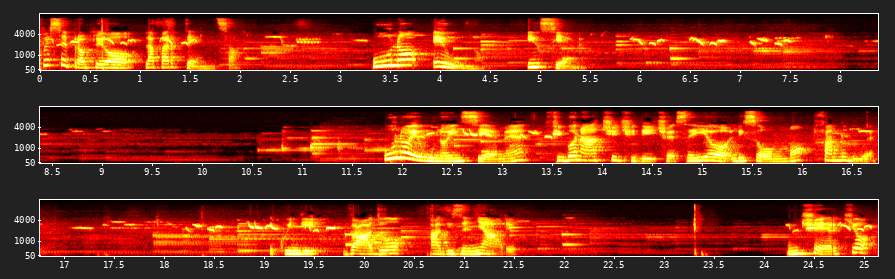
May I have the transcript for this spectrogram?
Questa è proprio la partenza. Uno e uno, insieme. Uno e uno insieme, Fibonacci ci dice se io li sommo fanno due. E quindi vado a disegnare un cerchio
